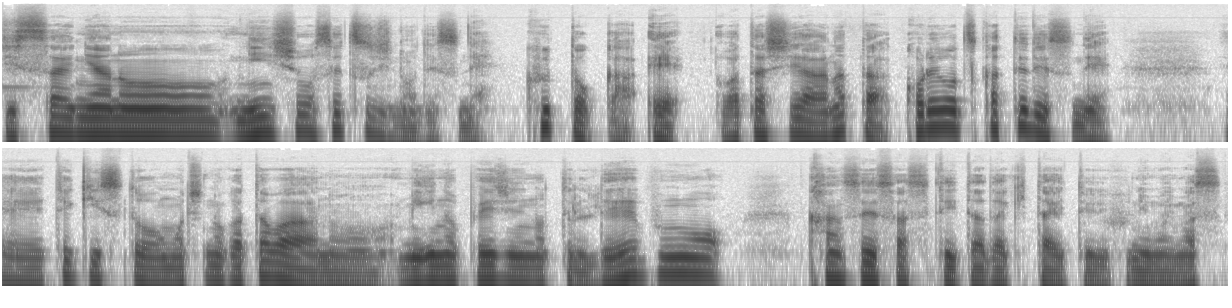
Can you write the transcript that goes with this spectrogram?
実際にあの認証切字のですね「く」とか「え」「私やあなた」これを使ってですね、えーテキストをお持ちの方はあの右のページに載ってる例文を完成させていただきたいというふうに思います。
